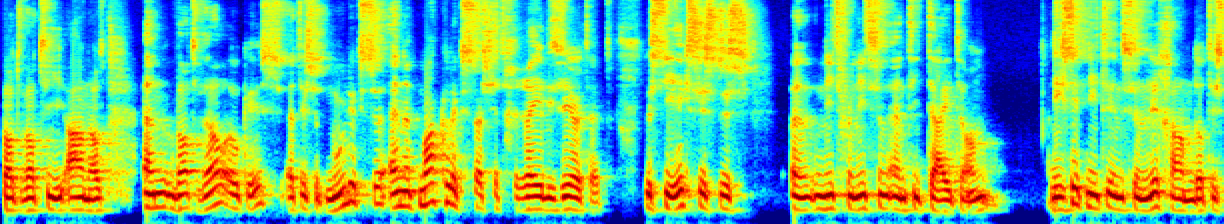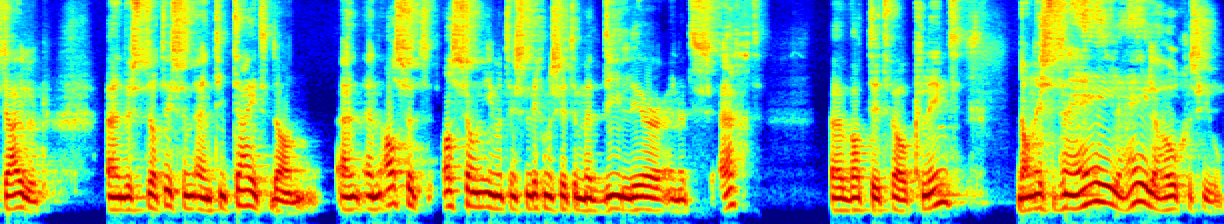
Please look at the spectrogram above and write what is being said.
wat, wat hij aanhoudt. En wat wel ook is, het is het moeilijkste en het makkelijkste als je het gerealiseerd hebt. Dus die Higgs is dus een, niet voor niets een entiteit dan. Die zit niet in zijn lichaam, dat is duidelijk. En dus dat is een entiteit dan. En, en als, het, als zo'n iemand in zijn lichaam zit met die leer en het is echt, uh, wat dit wel klinkt, dan is het een hele, hele hoge ziel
